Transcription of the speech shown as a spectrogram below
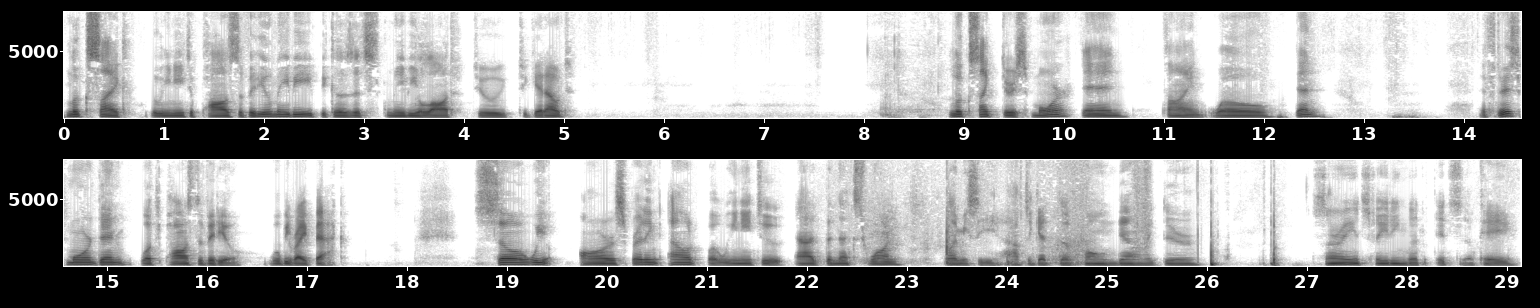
Looks like we need to pause the video maybe because it's maybe a lot to, to get out. Looks like there's more, then fine. Well, then, if there's more, then let's pause the video. We'll be right back. So we are spreading out, but we need to add the next one. Let me see. I have to get the phone down right there. Sorry, it's fading, but it's okay.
